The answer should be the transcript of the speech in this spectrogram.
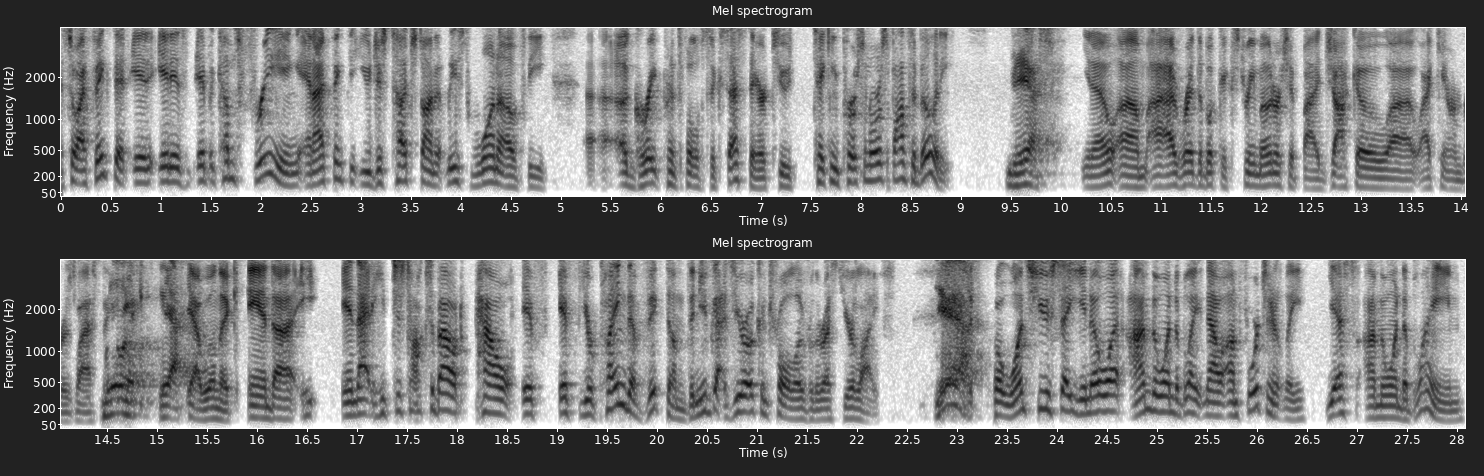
So I think that it, it is it becomes freeing, and I think that you just touched on at least one of the uh, a great principle of success there to taking personal responsibility. Yes. You know, um, I, have read the book Extreme Ownership by Jocko. Uh, I can't remember his last name. Willink. Yeah. Yeah, Willink. And uh, he, in that he just talks about how if if you're playing the victim, then you've got zero control over the rest of your life. Yeah. But once you say, you know what, I'm the one to blame. Now, unfortunately, yes, I'm the one to blame,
